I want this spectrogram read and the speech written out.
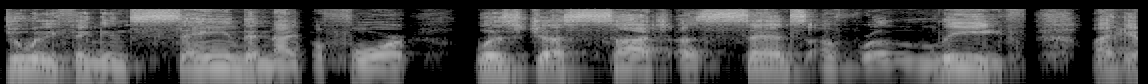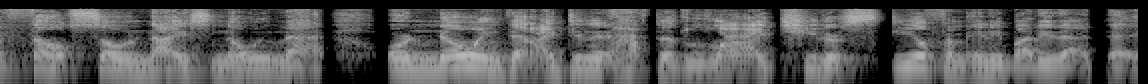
do anything insane the night before was just such a sense of relief. Like it felt so nice knowing that, or knowing that I didn't have to lie, cheat, or steal from anybody that day.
